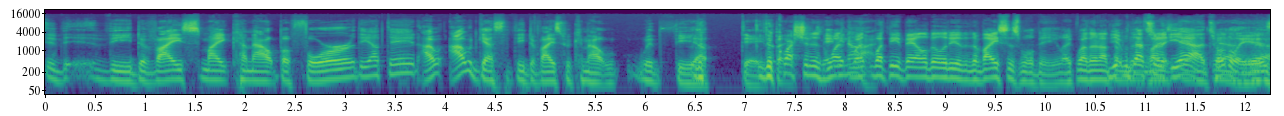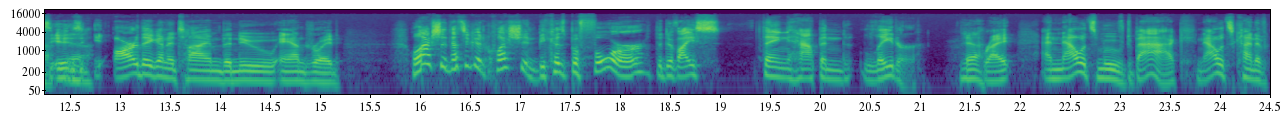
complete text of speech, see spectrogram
the device might come out before the update? I I would guess that the device would come out with the. Uh, date. The question is what, what, what the availability of the devices will be, like whether or not. The, yeah, that's device, what, yeah, yeah, totally. Yeah, is is are they going to time the new Android? Well, actually, that's a good question because before the device thing happened later. Yeah. Right. And now it's moved back. Now it's kind of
